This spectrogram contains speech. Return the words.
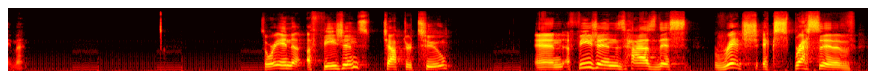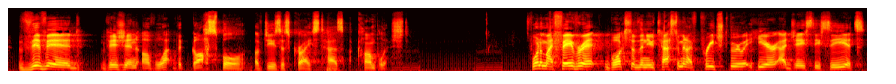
Amen. So we're in Ephesians chapter 2. And Ephesians has this rich, expressive, vivid vision of what the gospel of Jesus Christ has accomplished. One of my favorite books of the New Testament. I've preached through it here at JCC. It's,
